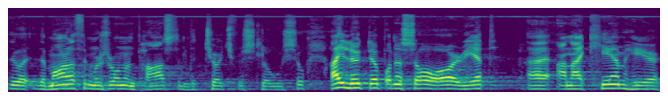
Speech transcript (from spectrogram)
the, the, marathon was running past and the church was closed. So I looked up and I saw R8 uh, and I came here.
